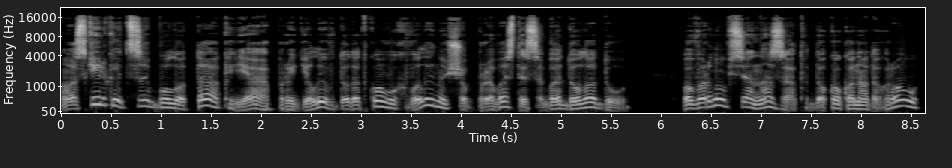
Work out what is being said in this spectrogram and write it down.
Оскільки це було так, я приділив додаткову хвилину, щоб привести себе до ладу, повернувся назад до Коконат Гроу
